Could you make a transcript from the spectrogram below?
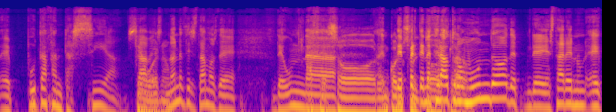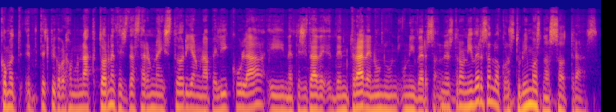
eh, puta fantasía, ¿sabes? bueno. No necesitamos de, de un Asesor, un de pertenecer a otro claro. mundo, de, de estar en un, eh, como te, te explico, por ejemplo, un actor necesita estar en una historia, en una película y necesita de, de entrar en un, un universo. Nuestro universo lo construimos nosotras.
